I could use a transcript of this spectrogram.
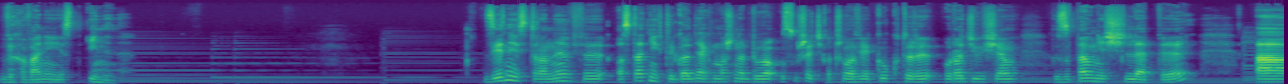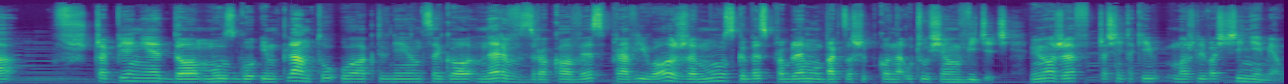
Wychowanie jest inne. Z jednej strony, w ostatnich tygodniach można było usłyszeć o człowieku, który urodził się zupełnie ślepy, a Wszczepienie do mózgu implantu uaktywniającego nerw wzrokowy sprawiło, że mózg bez problemu bardzo szybko nauczył się widzieć, mimo że wcześniej takiej możliwości nie miał.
